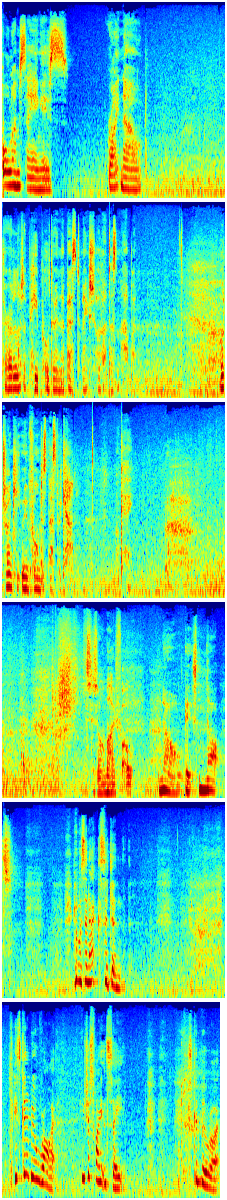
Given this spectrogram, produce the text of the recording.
All I'm saying is, right now, there are a lot of people doing their best to make sure that doesn't happen. We'll try and keep you informed as best we can. Okay? This is all my fault. no, it's not. It was an accident. Going to be be all right. You just wait and see. It's going to be all right.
